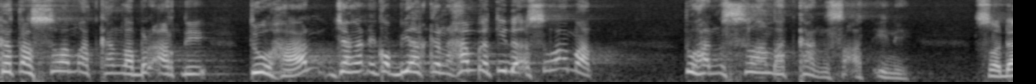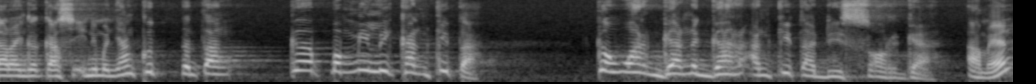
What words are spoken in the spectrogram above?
Kata selamatkanlah berarti Tuhan jangan engkau biarkan hamba tidak selamat. Tuhan selamatkan saat ini. Saudara yang kekasih ini menyangkut tentang kepemilikan kita. Kewarganegaraan kita di sorga. Amin.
